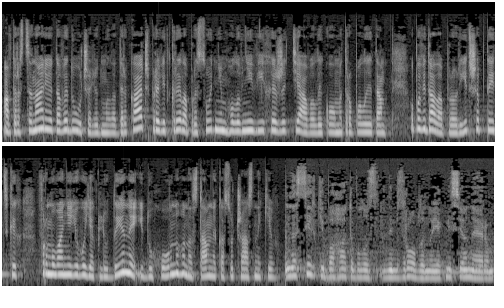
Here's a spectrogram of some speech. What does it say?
Автор сценарію та ведуча Людмила Деркач привідкрила присутнім головні віхи життя великого митрополита, оповідала про рід Шептицьких, формування його як людини і духовного наставника сучасників. Настільки багато було з ним зроблено як місіонером.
